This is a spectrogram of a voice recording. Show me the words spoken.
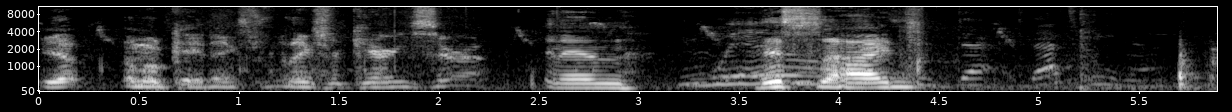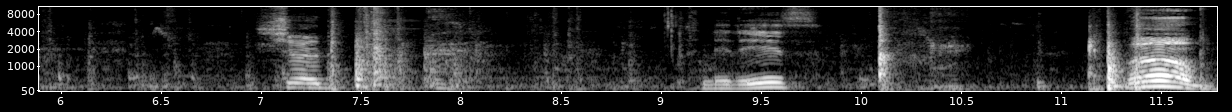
Yep, I'm okay. Thanks. Thanks for carrying, Sarah. And then this side should. And it is. Boom.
